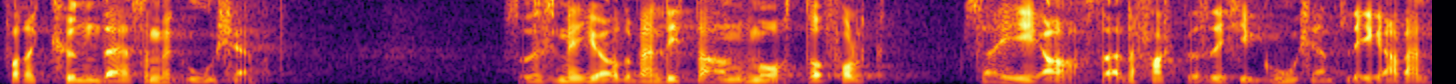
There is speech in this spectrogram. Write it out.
For det er kun det som er godkjent. Så hvis vi gjør det på en litt annen måte, og folk sier ja, så er det faktisk ikke godkjent likevel.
